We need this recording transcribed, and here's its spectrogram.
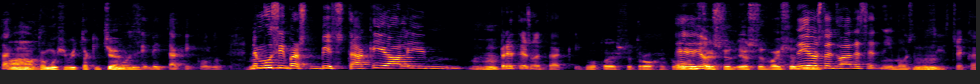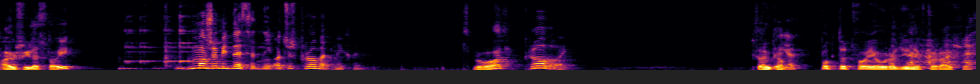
Taki A, to musi być taki ciemny. Musi biti taki kolor. Ne musi baš biti taki, ali pretežno taki. No to jeszcze trochę. To E, mówisz już. jeszcze, jeszcze 20 Ne, dni. još je 20 dni može, musi čekati. A już ile stoi? Može biti 10 dni. Hoćeš probat, Mihaj? Spróbować? Probaj. Senka, jak- pod te twoje urodziny wczorajsze.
